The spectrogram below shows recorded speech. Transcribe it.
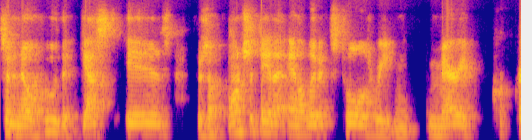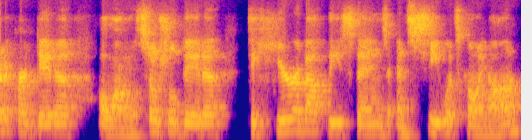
to know who the guest is. There's a bunch of data analytics tools where you can marry credit card data along with social data to hear about these things and see what's going on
